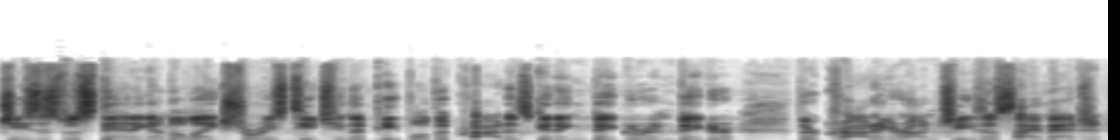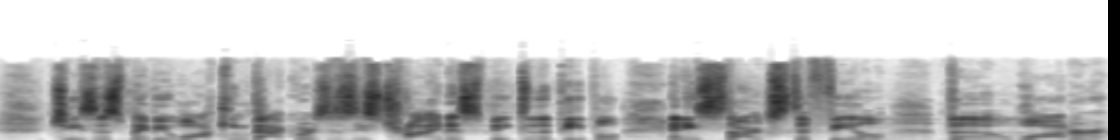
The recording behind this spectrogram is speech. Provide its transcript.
Jesus was standing on the lakeshore. He's teaching the people. The crowd is getting bigger and bigger. They're crowding around Jesus. I imagine Jesus maybe walking backwards as he's trying to speak to the people, and he starts to feel the water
